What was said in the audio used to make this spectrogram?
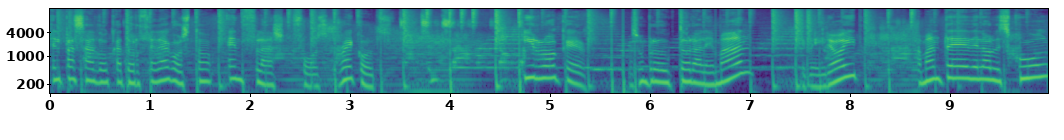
el pasado 14 de agosto en Flash Force Records. Y Rocker es un productor alemán de Bayreuth, amante del old school,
